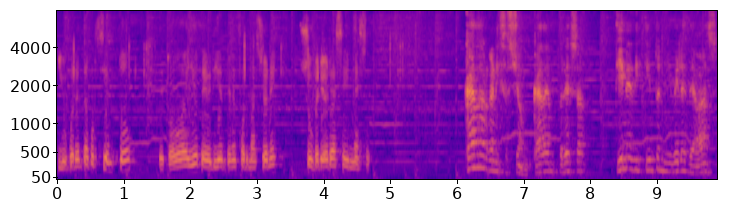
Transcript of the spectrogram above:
Y un 40% de todos ellos deberían tener formaciones superiores a seis meses. Cada organización, cada empresa tiene distintos niveles de avance.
